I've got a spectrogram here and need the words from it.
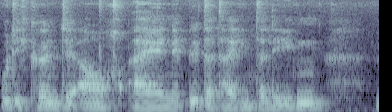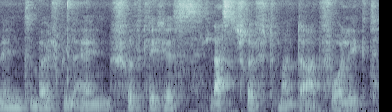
Und ich könnte auch eine Bilddatei hinterlegen, wenn zum Beispiel ein schriftliches Lastschriftmandat vorliegt.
